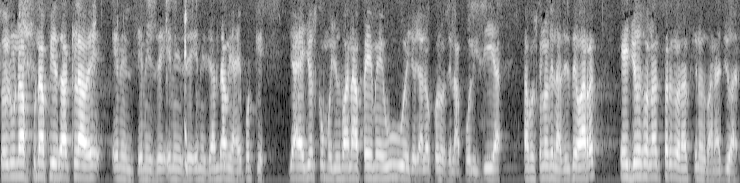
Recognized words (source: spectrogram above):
son una, una pieza clave en, el, en, ese, en, ese, en ese andamiaje porque ya ellos, como ellos van a PMU, ellos ya lo conocen la policía, estamos con los enlaces de barras, ellos son las personas que nos van a ayudar.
